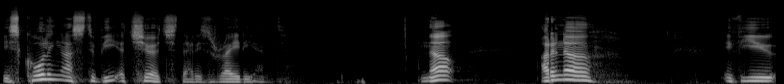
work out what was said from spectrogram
He's calling us to be a church that is radiant. Now, I don't know if you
